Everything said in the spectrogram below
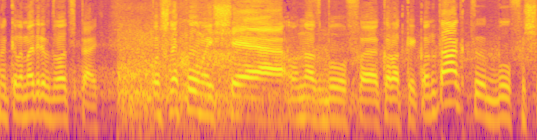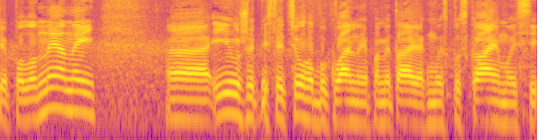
ну, кілометрів 25. По шляху ми ще у нас був е, короткий контакт, був ще полонений. Е, І вже після цього буквально я пам'ятаю, як ми спускаємось, і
